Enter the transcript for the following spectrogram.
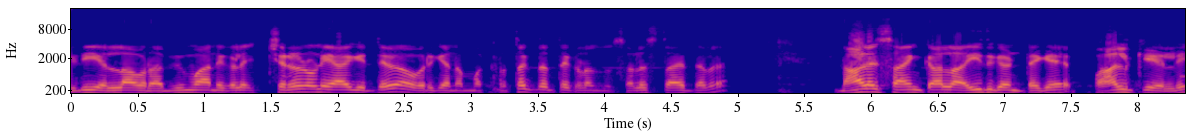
ಇಡೀ ಎಲ್ಲ ಅವರ ಅಭಿಮಾನಿಗಳೇ ಚಿರಋಣಿಯಾಗಿದ್ದೇವೆ ಅವರಿಗೆ ನಮ್ಮ ಕೃತಜ್ಞತೆಗಳನ್ನು ಸಲ್ಲಿಸ್ತಾ ಇದ್ದೇವೆ. ನಾಳೆ ಸಾಯಂಕಾಲ ಐದು ಗಂಟೆಗೆ ಪಾಲ್ಕಿಯಲ್ಲಿ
